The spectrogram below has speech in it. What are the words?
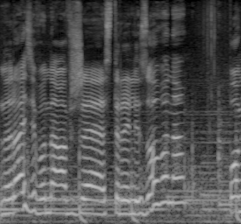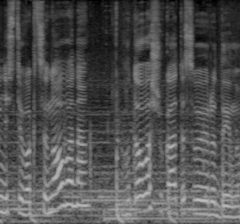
Наразі вона вже стерилізована, повністю вакцинована, готова шукати свою родину.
